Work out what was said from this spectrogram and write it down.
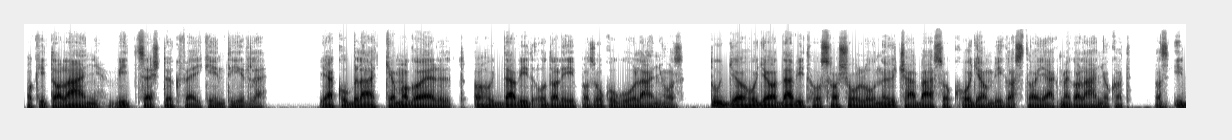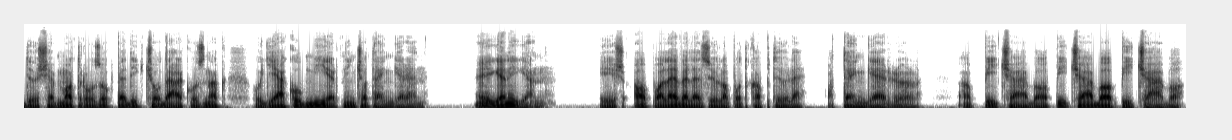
akit a lány vicces tökfejként ír le. Jakob látja maga előtt, ahogy David odalép az okogó lányhoz. Tudja, hogy a Davidhoz hasonló nőcsábászok hogyan vigasztalják meg a lányokat, az idősebb matrózok pedig csodálkoznak, hogy Jakob miért nincs a tengeren. Igen, igen. És apa levelezőlapot kap tőle, a tengerről. A picsába, a picsába, a picsába.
